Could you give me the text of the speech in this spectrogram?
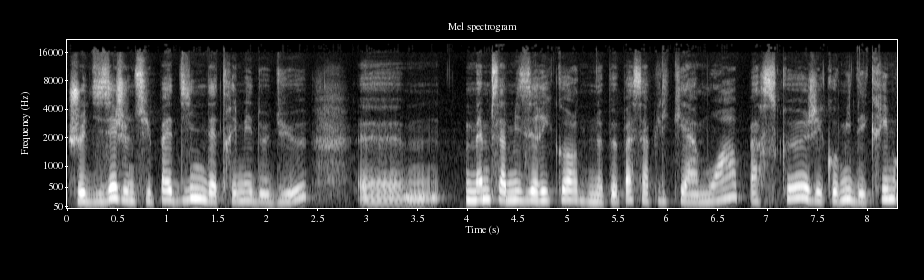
Je disais je ne suis pas digne d'être aimée de Dieu même sa miséricorde ne peut pas s'appliquer à moi parce que j'ai commis des crimes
